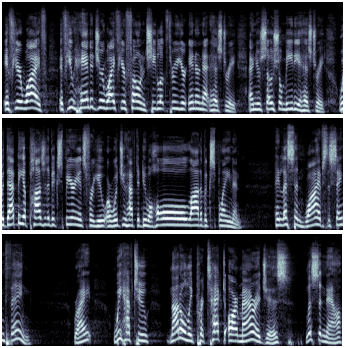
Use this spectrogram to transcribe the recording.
if your wife, if you handed your wife your phone and she looked through your internet history and your social media history? Would that be a positive experience for you, or would you have to do a whole lot of explaining? Hey, listen, wives, the same thing, right? We have to not only protect our marriages, listen now,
